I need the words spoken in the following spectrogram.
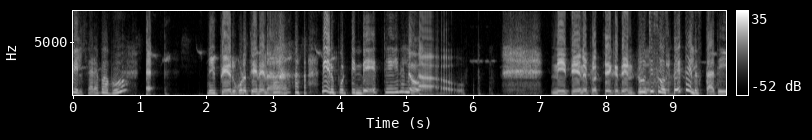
పిలిచారా బాబు? నీ పేరు కూడా తేనేనా? నేను పుట్టిందే తేనెలో. ఆవ్. నీ తేనె ప్రత్యేకత ఏంటో? రుచి చూస్తే తెలుస్తాది.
